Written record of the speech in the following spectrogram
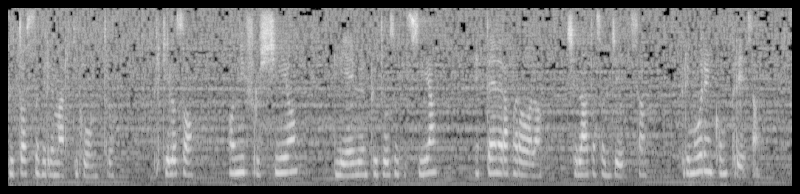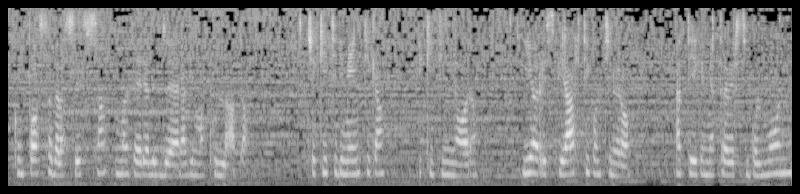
piuttosto che remarti contro. Perché lo so, ogni fruscio, lieve o impetuoso che sia, è tenera parola, celata saggezza, premura incompresa, composta dalla stessa materia leggera che immaculata. C'è chi ti dimentica e chi ti ignora. Io a respirarti continuerò, a te che mi attraversi i polmoni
